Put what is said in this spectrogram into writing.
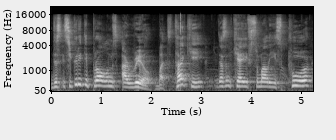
The security problems are real, but Turkey doesn't care if Somalia is poor,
